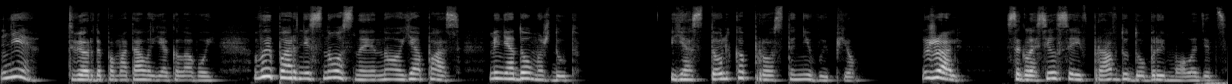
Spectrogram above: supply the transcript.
«Не!» — твердо помотала я головой. «Вы парни сносные, но я пас. Меня дома ждут». «Я столько просто не выпью». «Жаль!» — согласился и вправду добрый молодец.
